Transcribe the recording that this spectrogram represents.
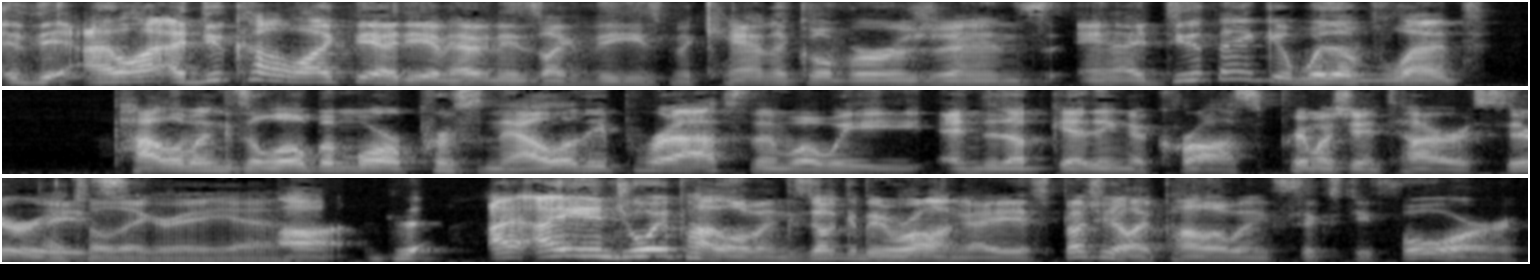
the, I, li- I do kind of like the idea of having these like these mechanical versions, and I do think it would have lent Pilotwings a little bit more personality, perhaps, than what we ended up getting across pretty much the entire series. I totally agree. Yeah. Uh, I, I enjoy Pilotwings. Don't get me wrong. I especially like Pilotwings 64,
